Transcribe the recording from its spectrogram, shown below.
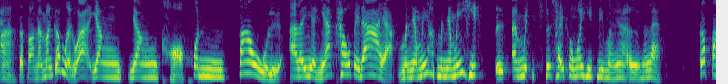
อะแต่ตอนนั้นมันก็เหมือนว่ายังยังขอคนเฝ้าหรืออะไรอย่างเงี้ยเข้าไปได้อะ มันยังไม่มันยังไม่ฮิตจะใช้คำว่าฮิตดีไหมอะเออนั่นแหละ ก็ไป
